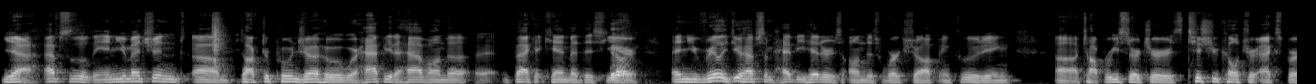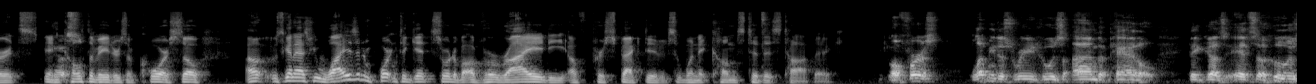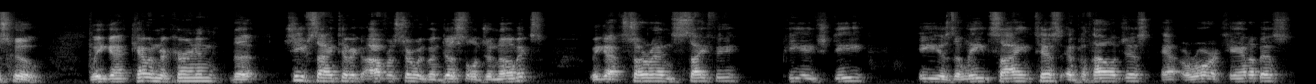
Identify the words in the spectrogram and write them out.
Yeah, absolutely. And you mentioned um, Dr. Punja, who we're happy to have on the uh, back at CannMed this year. Yeah. And you really do have some heavy hitters on this workshop, including uh, top researchers, tissue culture experts, and yes. cultivators, of course. So I was going to ask you, why is it important to get sort of a variety of perspectives when it comes to this topic? Well, first, let me just read who's on the panel because it's a who's who. We got Kevin McKernan, the Chief Scientific Officer with Medicinal Genomics. We got Soren Seifi, PhD. He is the lead scientist and pathologist at Aurora Cannabis.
